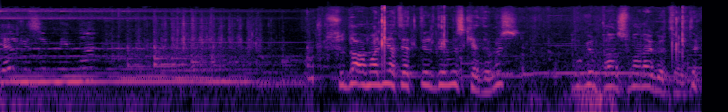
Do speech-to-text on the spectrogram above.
Gel kızım minnak. Şu da ameliyat ettirdiğimiz kedimiz. Bugün pansumana götürdük.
